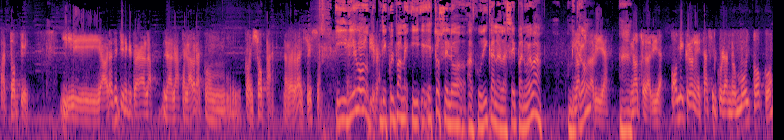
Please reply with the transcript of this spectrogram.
a tope y ahora se tiene que tragar la, la, palabra con, con, sopa, la verdad es eso. Y Diego, discúlpame, ¿y esto se lo adjudican a la cepa nueva? No todavía, ah. no todavía. Omicron está circulando muy poco.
